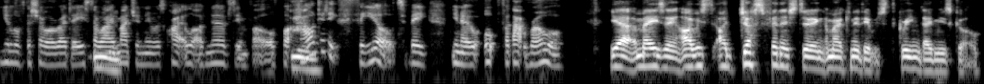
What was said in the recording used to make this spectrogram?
you love the show already, so mm. I imagine there was quite a lot of nerves involved. But mm. how did it feel to be, you know, up for that role? Yeah, amazing. I was I just finished doing American Idiot, which is the Green Day musical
